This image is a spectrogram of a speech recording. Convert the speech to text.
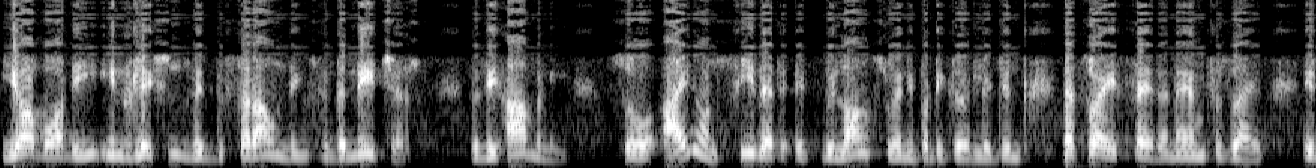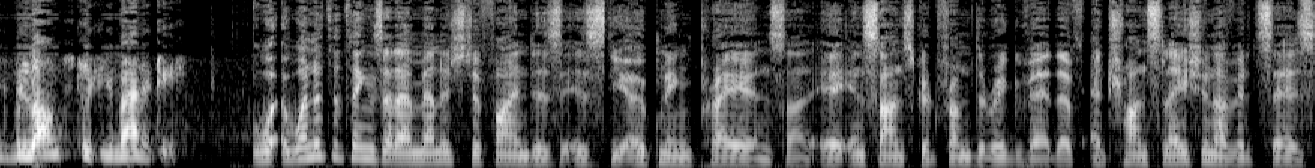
your body in relation with the surroundings, with the nature, with the harmony. So I don't see that it belongs to any particular religion. That's why I said and I emphasize it belongs to humanity. One of the things that I managed to find is, is the opening prayer in, eh, in Sanskrit from the Rig Veda. A translation of it says,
